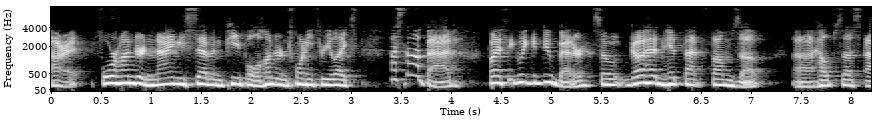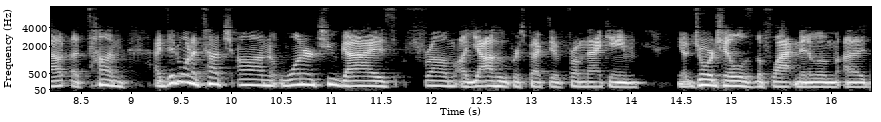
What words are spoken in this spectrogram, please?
all right 497 people 123 likes that's not bad but i think we could do better so go ahead and hit that thumbs up uh, helps us out a ton. I did want to touch on one or two guys from a Yahoo perspective from that game. You know, George Hill is the flat minimum. Uh,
